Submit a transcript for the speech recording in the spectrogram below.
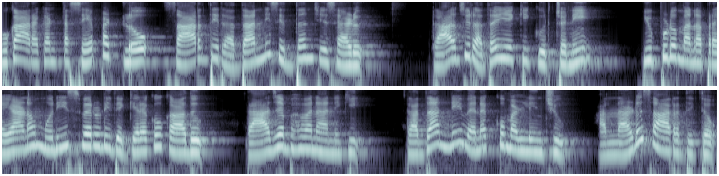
ఒక అరగంట సేపట్లో సారథి రథాన్ని సిద్ధం చేశాడు. రాజు రథం ఎక్కి కూర్చొని ఇప్పుడు మన ప్రయాణం మునీశ్వరుడి దగ్గరకు కాదు రాజభవనానికి రథాన్ని వెనక్కు మళ్ళించు అన్నాడు సారథితో.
